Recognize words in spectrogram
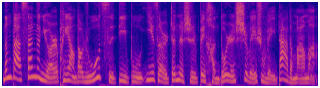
能把三个女儿培养到如此地步，伊泽尔真的是被很多人视为是伟大的妈妈。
